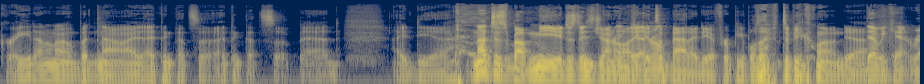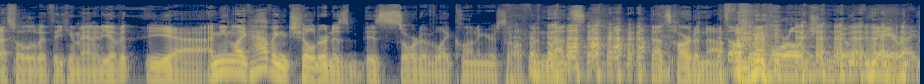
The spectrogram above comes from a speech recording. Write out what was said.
great. I don't know, but no, I, I think that's a, I think that's a bad idea. Not just about me, just in general. in Like it's a bad idea for people to, to be cloned. Yeah, that we can't wrestle with the humanity of it. yeah. I mean, like having children is is sort of like cloning yourself, and that's that's hard enough. It's all the way moral and shouldn't do it. Yeah, you're right.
